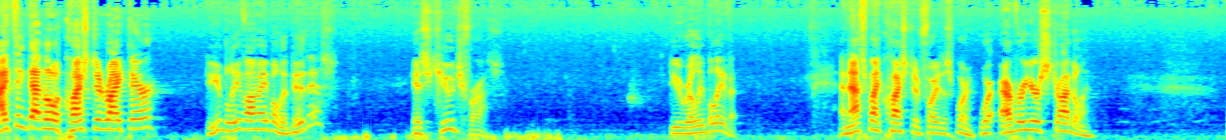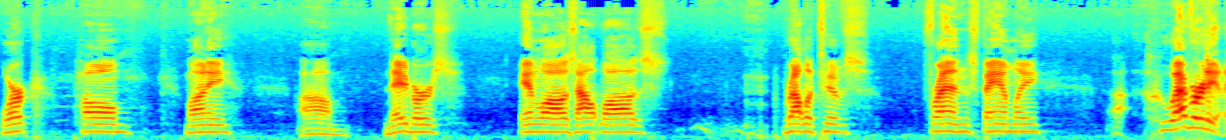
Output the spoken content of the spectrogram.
I think that little question right there, do you believe I'm able to do this? Is huge for us. Do you really believe it? And that's my question for you this morning. Wherever you're struggling, work, home, money, um, neighbors, in laws, outlaws, relatives, friends, family, uh, whoever it is,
